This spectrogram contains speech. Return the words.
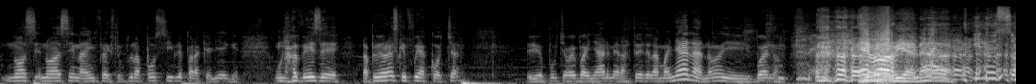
no, hace- no hacen la infraestructura posible para que llegue. Una vez, eh, la primera vez que fui a Cocha, y yo, pucha, voy a bañarme a las 3 de la mañana, ¿no? Y bueno, No había nada. Iluso.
